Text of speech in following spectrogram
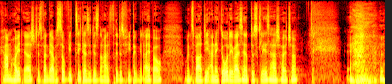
kam heute erst, das fand ich aber so witzig, dass ich das noch als drittes Feedback mit einbaue. Und zwar die Anekdote, ich weiß nicht, ob du es gelesen hast heute schon.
